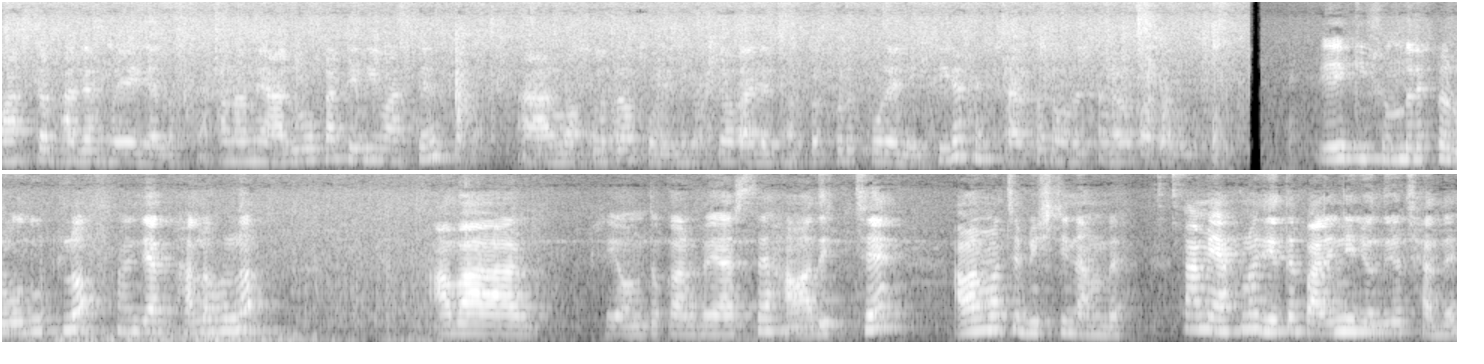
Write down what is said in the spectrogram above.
মাছটা ভাজা হয়ে গেল, এখন আমি আলুও কাটিনি মাছের, আর মশলাটাও করে নিই চল আগে ঝটপট করে করে নিই, ঠিক আছে? তারপর তোমাদের সঙ্গে কথা বলছি। এই কি সুন্দর একটা রোদ উঠল। যাক, ভালো হলো। আবার সেই অন্ধকার হয়ে আসছে, হাওয়া দিচ্ছে। আমার মনে হচ্ছে বৃষ্টি নামবে। তা আমি এখনও যেতে পারিনি যদিও ছাদে।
